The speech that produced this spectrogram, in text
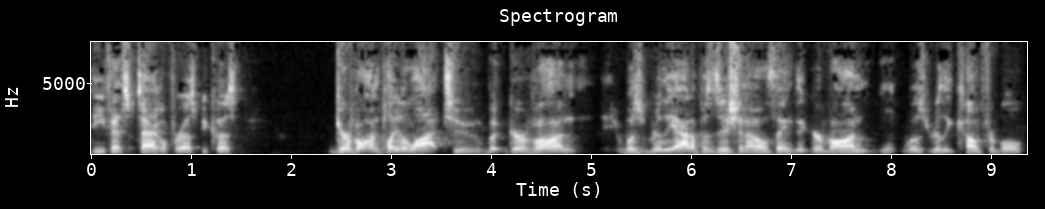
defensive tackle for us because Gervon played a lot too, but Gervon was really out of position. I don't think that Gervon was really comfortable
